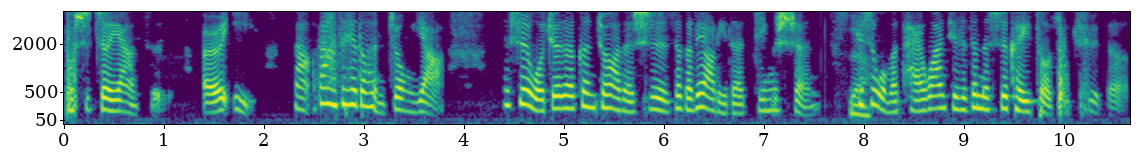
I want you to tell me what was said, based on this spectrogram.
不是这样子而已。那当然这些都很重要，但是我觉得更重要的是这个料理的精神。是啊其，实我们台湾其实真的是可以走出去的。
